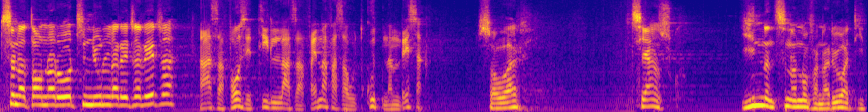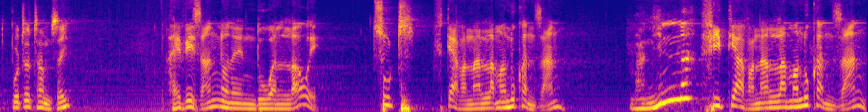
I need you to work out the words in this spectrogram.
Tsy nataonareo ohatry ny olona rehetra rehetra aho. Hazavao izay tian'ilay hazavaina fa aza ahodikodina ny resaka. Zao ary. Tsy azoko. Inona no tsy nanaovanareo adidipoitra hatramin'izay? Hay ve izany no any an-dohan'laho e? Tsotra. Fitiavana an'lah manokana izany. Maninona? Fitiavana an'lah manokana izany.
